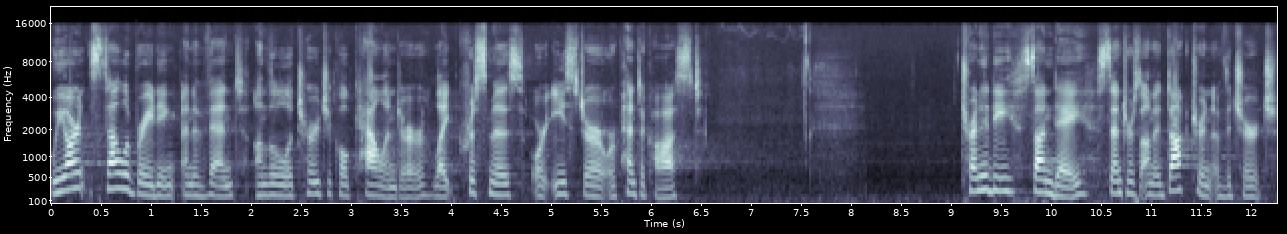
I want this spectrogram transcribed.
We aren't celebrating an event on the liturgical calendar like Christmas or Easter or Pentecost. Trinity Sunday centers on a doctrine of the church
